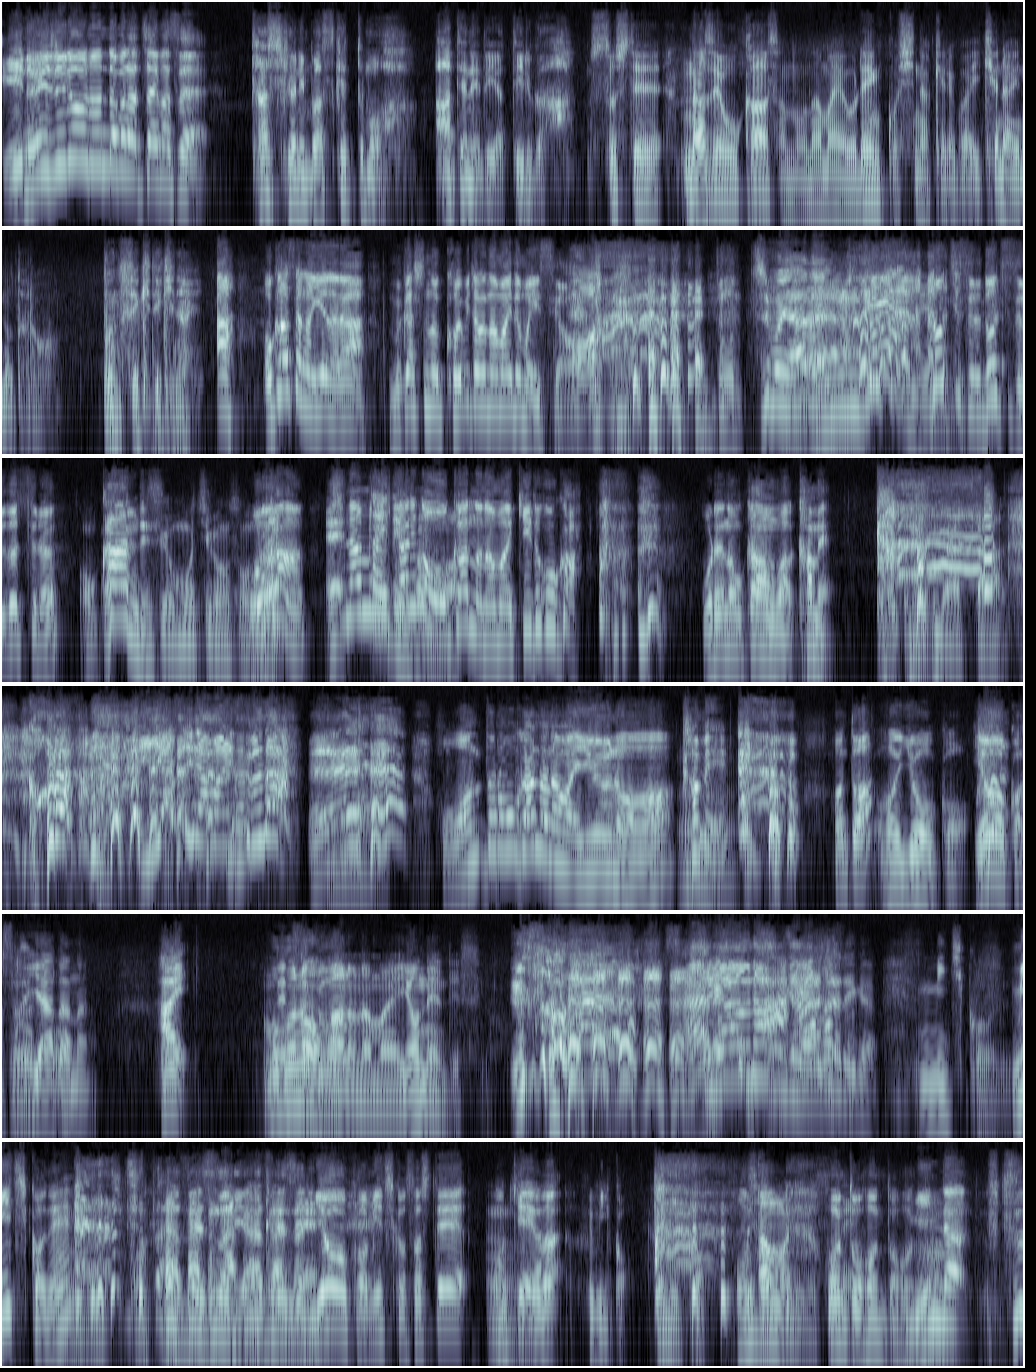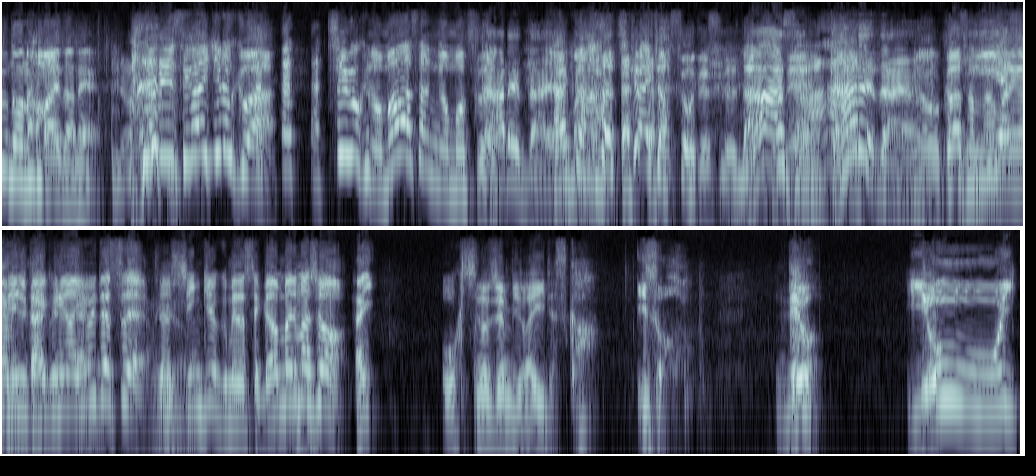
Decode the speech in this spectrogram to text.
乾汁を飲んでもらっちゃいます。確かにバスケットもアテネでやっているが。そしてなぜお母さんの名前を連呼しなければいけないのだろ分析できない。あお母さんが嫌なら昔の恋人の名前でもいいですよ。どっちも嫌だよ。どっちする？どっちする？どっちする？おかんですよもちろんその。おかん。ちなみに二人のおかんの名前聞いとこうか。俺のおかんは亀 だったこらいしい名前にするな。え？え本当のおかんの名前言うの？亀 本当は？こ。ようこさん。嫌だな。はい。僕のお母の名前四年ですよ。違うな違うじゃねえか。美智子。美智子ね。ちょっと外れそうに外れそうに。陽子美智子そして沖合は芙美子。本当本当本当みんな普通の名前だね。ちなみに世界記録は中国のマーさんが持つ誰だよ。百八回だそうです。マーさん誰だよ。お母さんの名前が見る国は良いです。じゃあ新記録目指して頑張りましょう。はい。お口の準備はいいですか？いいぞ。では、よーい。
